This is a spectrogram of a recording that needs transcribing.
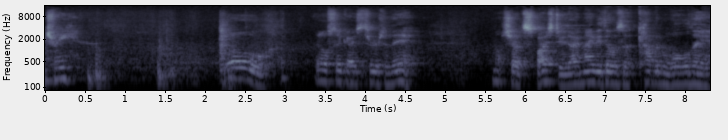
Pantry. Whoa, it also goes through to there. I'm not sure it's supposed to though, maybe there was a cupboard wall there.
